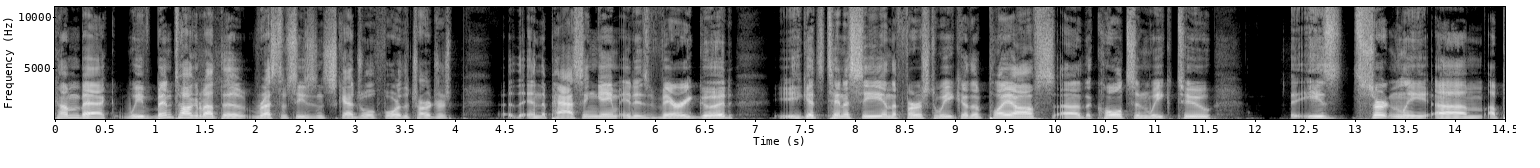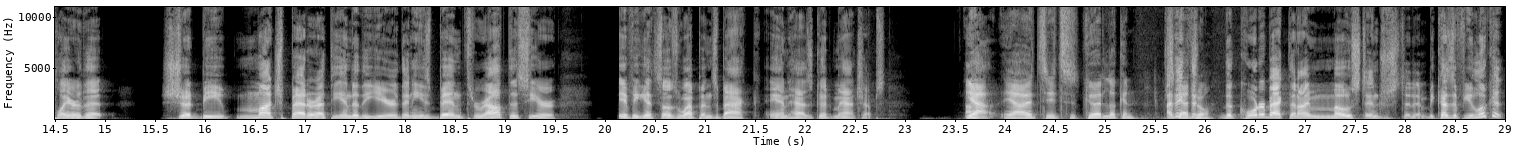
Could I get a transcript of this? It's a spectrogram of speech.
come back, we've been talking about the rest of season schedule for the Chargers in the passing game. It is very good. He gets Tennessee in the first week of the playoffs, uh, the Colts in week two. He's certainly um, a player that should be much better at the end of the year than he's been throughout this year if he gets those weapons back and has good matchups. Yeah, yeah, it's it's good looking I think the, the quarterback that I'm most interested in because if you look at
